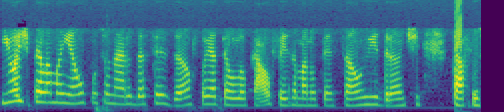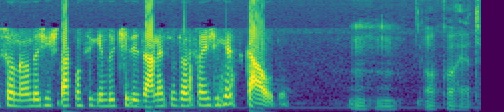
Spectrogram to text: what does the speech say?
E hoje pela manhã um funcionário da Cesan foi até o local, fez a manutenção e o hidrante está funcionando, a gente está conseguindo utilizar nessas ações de rescaldo. Uhum. Oh, correto.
